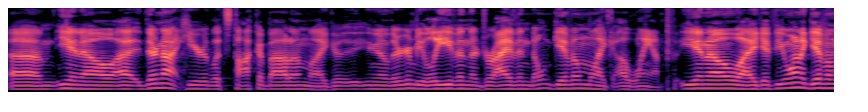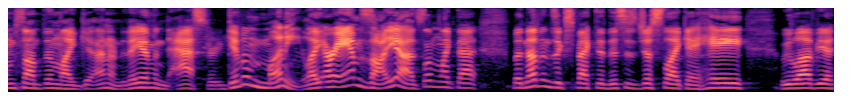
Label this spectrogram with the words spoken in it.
um, you know, I, they're not here. Let's talk about them. Like, uh, you know, they're going to be leaving. They're driving. Don't give them like a lamp. You know, like if you want to give them something, like I don't know, they haven't asked or give them money, like or Amazon, yeah, something like that. But nothing's expected. This is just like a hey we love you.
